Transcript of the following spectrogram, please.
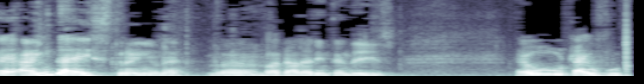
é- ainda é estranho, né? Pra, pra galera entender isso. É o Caio Vup.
